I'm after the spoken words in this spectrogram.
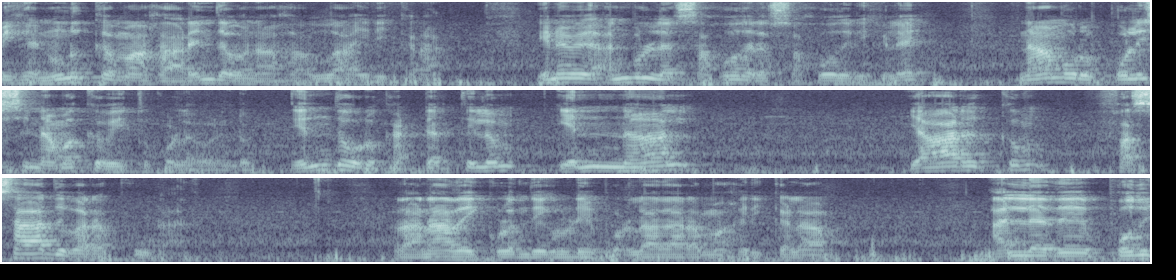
மிக நுணுக்கமாக அறிந்தவனாக அல்லாஹ் இருக்கிறான். எனவே அன்புள்ள சகோதர சகோதரிகளே நாம் ஒரு பொலிசி நமக்கு வைத்துக்கொள்ள வேண்டும். எந்த ஒரு கட்டத்திலும் என்னால் யாருக்கும் ஃபசாது வரக்கூடாது. அது அனாதை குழந்தைகளுடைய பொருளாதாரமாக இருக்கலாம் அல்லது பொது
